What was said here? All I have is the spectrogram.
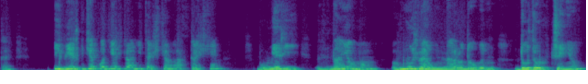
ten. I wiesz, gdzie podjeżdżali teściowa z teściem? Bo mieli znajomą w Muzeum Narodowym dozorczynią,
